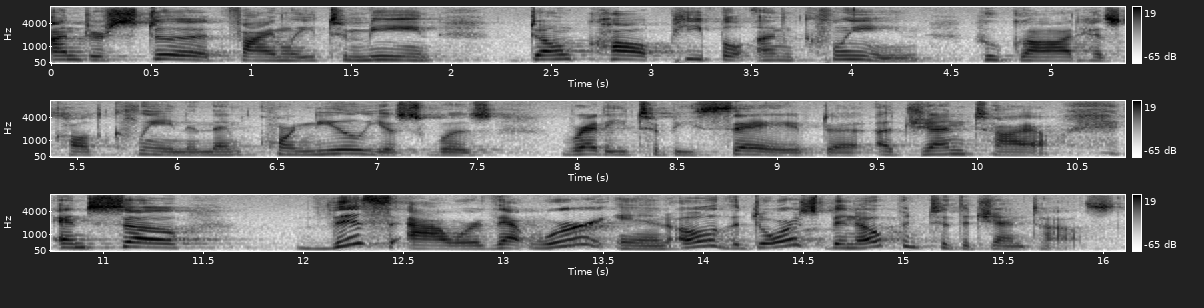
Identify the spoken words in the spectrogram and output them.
understood finally to mean don't call people unclean who God has called clean. And then Cornelius was ready to be saved, a, a Gentile. And so this hour that we're in, oh, the door's been opened to the Gentiles.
